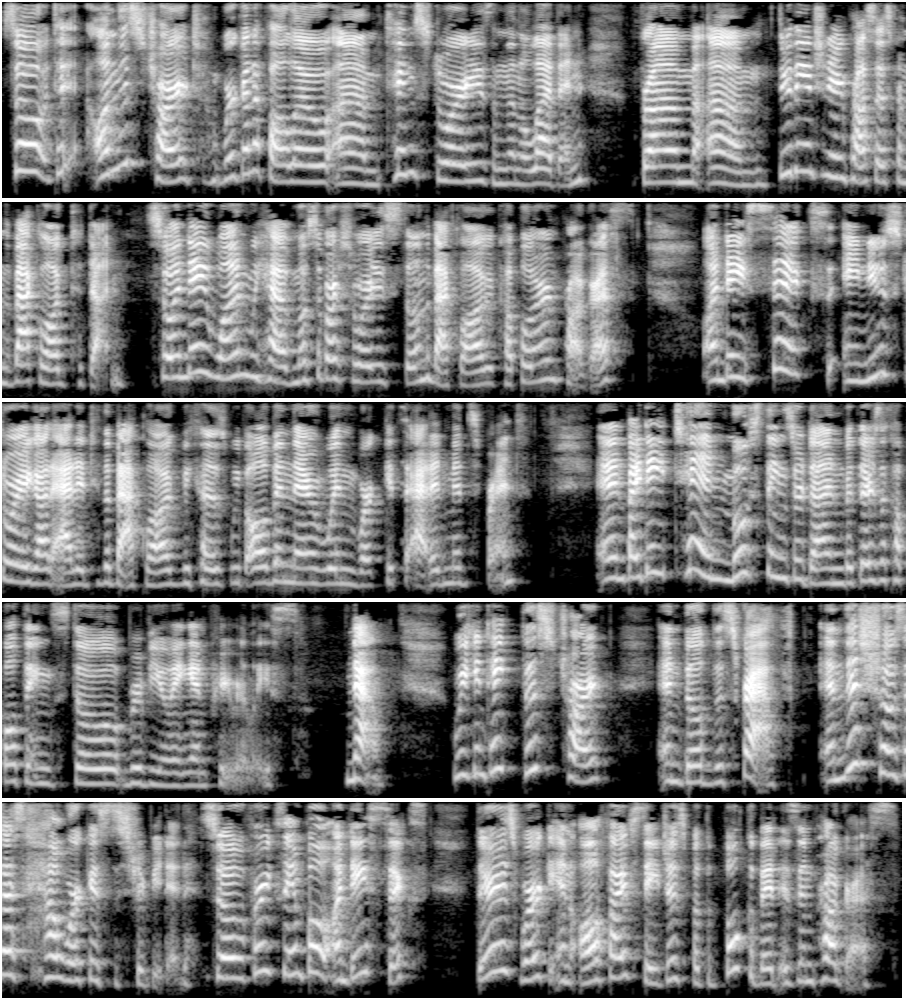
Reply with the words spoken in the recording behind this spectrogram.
So to, on this chart, we're going to follow um, 10 stories and then 11 from um, through the engineering process from the backlog to done. So on day one, we have most of our stories still in the backlog, a couple are in progress. On day six, a new story got added to the backlog because we've all been there when work gets added mid-sprint. And by day 10, most things are done, but there's a couple things still reviewing and pre-release. Now, we can take this chart and build this graph. And this shows us how work is distributed. So for example, on day six, there is work in all five stages, but the bulk of it is in progress.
